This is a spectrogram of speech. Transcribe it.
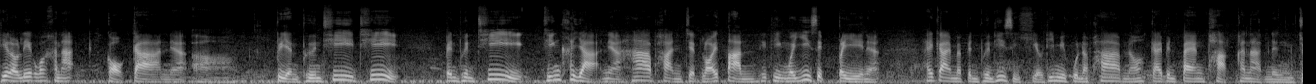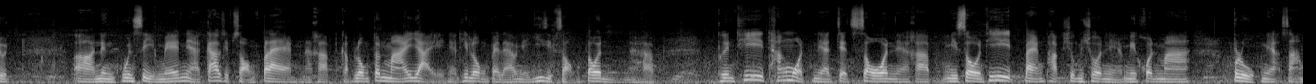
ที่เราเรียกว่าคณะก่อการเนี่ยเเปลี่ยนพื้นที่ที่เป็นพื้นที่ทิ้งขยะเนี่ย 5,700 ตันที่ทิ้งไว้ 20 ปีเนี่ยให้กลายมาเป็นพื้นที่สีเขียวที่มีคุณภาพเนาะกลายเป็นแปลงผักขนาด 1 จุด1คูณ4เมตรเนี่ย92 แปลงนะครับกับลงต้นไม้ใหญ่เนี่ยที่ลงไปแล้วเนี่ย22 ต้นนะครับ พื้นที่ทั้งหมดเนี่ยเโซนเนี่ยครับมีโซนที่แปลงผักชุมชนเนี่ยมีคนมาปลูกเนี่ยสาม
